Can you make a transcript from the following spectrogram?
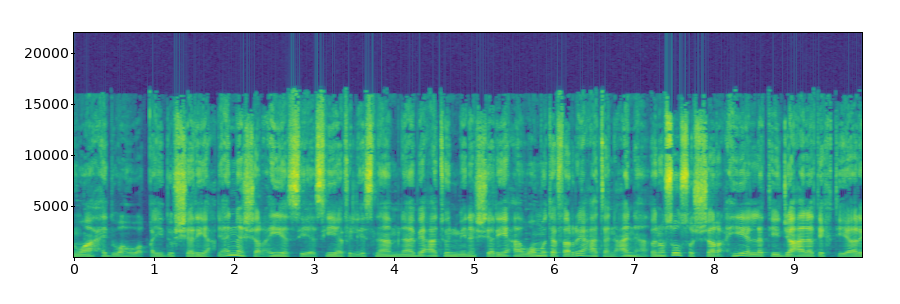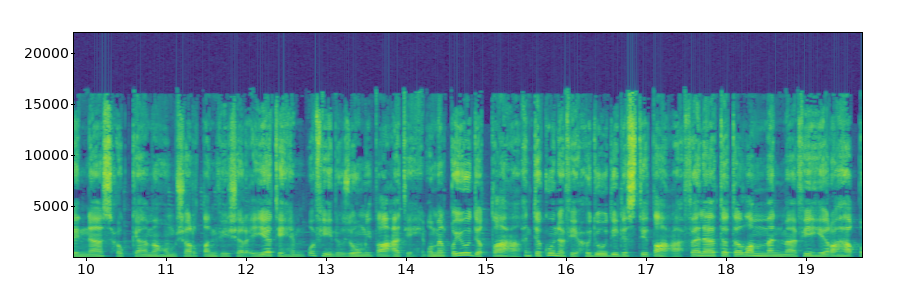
واحد وهو قيد الشريعة لأن الشرعية السياسية في الإسلام نابعة من الشريعة ومتفرعة عنها. فنصوص الشرع هي التي جعلت اختيار الناس حكامهم شرطا في شرعيتهم وفي لزوم طاعتهم. ومن قيود الطاعة أن تكون في حدود الاستطاعة فلا تتضمن ما فيه رهق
